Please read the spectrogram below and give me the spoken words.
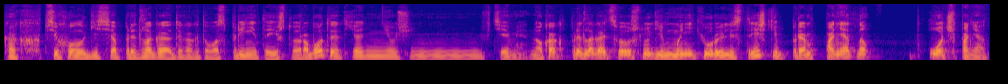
как психологи себя предлагают и как это воспринято и что работает, я не очень в теме. Но как предлагать свои услуги маникюры или стрижки, прям понятно очень понятно.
